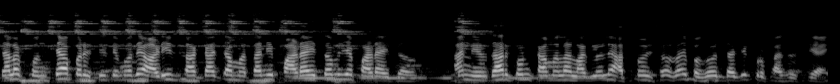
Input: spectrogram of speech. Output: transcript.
त्याला कोणत्या परिस्थितीमध्ये अडीच लाखाच्या मताने पाडायचं म्हणजे पाडायचं. हा निर्धार करून कामाला लागलेले आत्मविश्वास आहे भगवंताची कृपादृष्टी आहे.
